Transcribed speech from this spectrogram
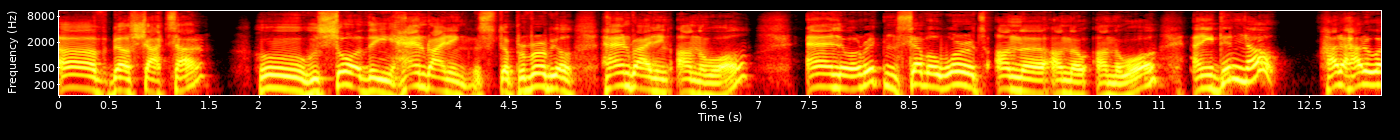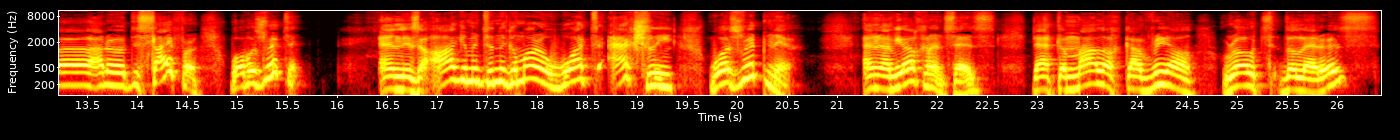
of Belshazzar, who, who saw the handwriting, the, the proverbial handwriting on the wall, and there were written several words on the on the on the wall, and he didn't know how to how to uh, how to decipher what was written and there's an argument in the Gemara what actually was written there. And Rav Yochanan says that the Malach Gabriel wrote the letters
